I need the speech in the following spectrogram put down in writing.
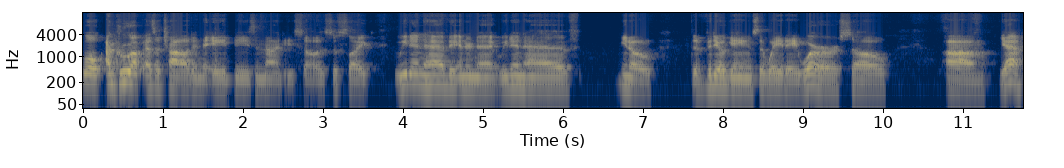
Well, I grew up as a child in the 80s and 90s, so it's just like we didn't have the internet, we didn't have, you know, the video games the way they were. So, um, yeah,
